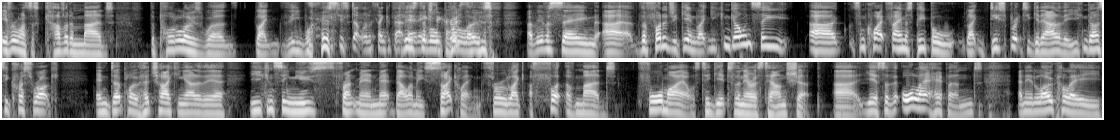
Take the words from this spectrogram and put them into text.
everyone's just covered in mud. The portaloos were like the worst Just don't want to think about festival that, actually, portaloos I've ever seen. Uh, the footage again, like you can go and see uh, some quite famous people like desperate to get out of there. You can go and see Chris Rock and Diplo hitchhiking out of there. You can see Muse frontman Matt Bellamy cycling through like a foot of mud, four miles to get to the nearest township. Uh, yeah, so the, all that happened, and then locally.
